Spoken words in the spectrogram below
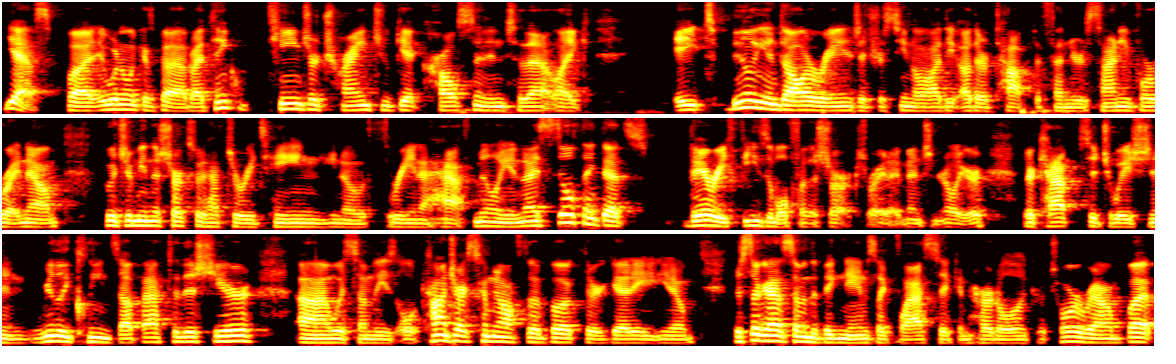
Yes, but it wouldn't look as bad. But I think teams are trying to get Karlsson into that like eight million dollar range that you're seeing a lot of the other top defenders signing for right now, which would mean the Sharks would have to retain, you know, three and a half million. And I still think that's very feasible for the Sharks, right? I mentioned earlier their cap situation really cleans up after this year uh, with some of these old contracts coming off the book. They're getting, you know, they're still gonna have some of the big names like Vlasic and Hertl and Couture around, but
